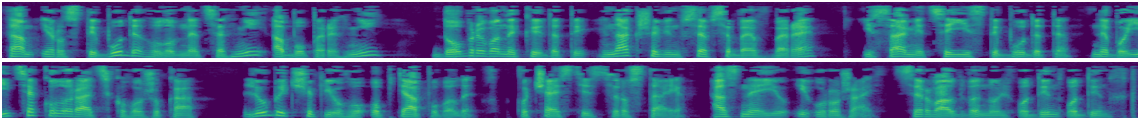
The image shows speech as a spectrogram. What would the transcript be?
там і рости буде, головне це гній або перегній, добрива не кидати, інакше він все в себе вбере, і самі це їсти будете, не боїться колорадського жука. Любить, щоб його обтяпували, почастість зростає, а з нею і урожай. Сервал 2011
